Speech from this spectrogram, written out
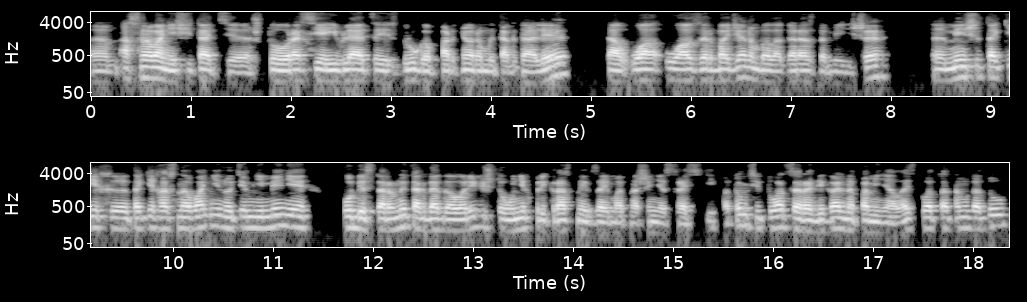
э, оснований считать, что Россия является их другом, партнером и так далее. Да, у, у Азербайджана было гораздо меньше меньше таких, таких оснований, но тем не менее обе стороны тогда говорили, что у них прекрасные взаимоотношения с Россией. Потом ситуация радикально поменялась в 2020 году.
